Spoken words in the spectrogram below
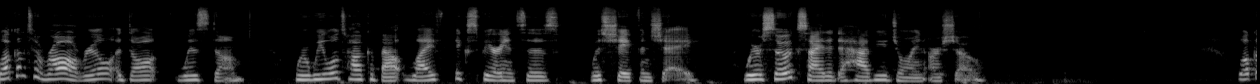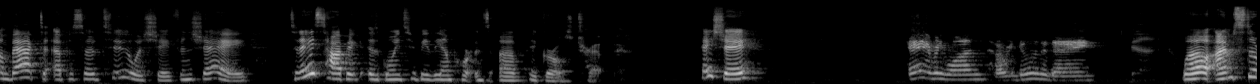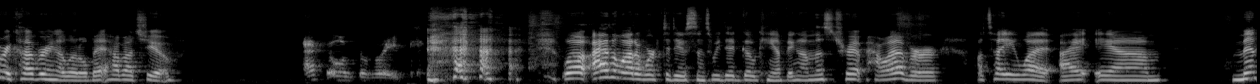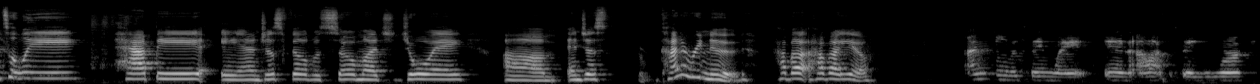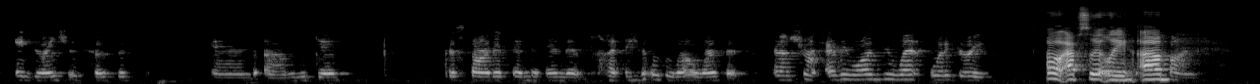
Welcome to Raw Real Adult Wisdom, where we will talk about life experiences with Shafe and Shay. We're so excited to have you join our show. Welcome back to episode two with Shafe and Shay. Today's topic is going to be the importance of a girls' trip. Hey, Shay. Hey, everyone. How are we doing today? Well, I'm still recovering a little bit. How about you? I feel great. well, I have a lot of work to do since we did go camping on this trip. However, I'll tell you what, I am mentally happy and just filled with so much joy um, and just kind of renewed. How about how about you? I'm feeling the same way, and I'll have to say you were a gracious hostess, and um, you did to start it and to end it, but it was well worth it and I'm sure everyone who went would agree. Oh, absolutely. So um,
